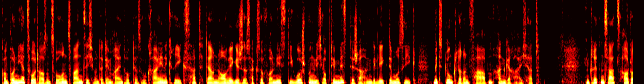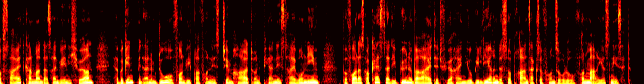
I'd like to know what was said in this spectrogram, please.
Komponiert 2022 unter dem Eindruck des Ukraine-Kriegs hat der norwegische Saxophonist die ursprünglich optimistischer angelegte Musik mit dunkleren Farben angereichert. Im dritten Satz Out of Sight kann man das ein wenig hören. Er beginnt mit einem Duo von Vibraphonist Jim Hart und Pianist Ivo Niem, bevor das Orchester die Bühne bereitet für ein jubilierendes Sopransaxophon-Solo von Marius Neset.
